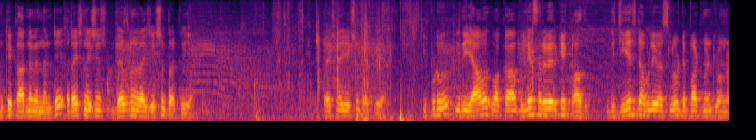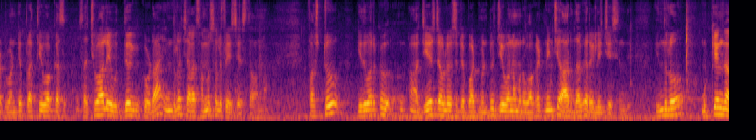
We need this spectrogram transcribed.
ముఖ్య కారణం ఏంటంటే రేషనలైజేషన్ రేషనలైజేషన్ ప్రక్రియ. రేషనలైజేషన్ ప్రక్రియ. ఇప్పుడు ఇది యావ ఒక విలేజ్ సర్వేర్కే కాదు. ఇది జిఎస్డబ్ల్యూఎస్లో డిపార్ట్మెంట్లో ఉన్నటువంటి ప్రతి ఒక్క సచివాలయ ఉద్యోగి కూడా ఇందులో చాలా సమస్యలు ఫేస్ చేస్తూ ఉన్నాం. ఫస్ట్ ఇదివరకు జిఎస్డబ్ల్యూఎస్ డిపార్ట్మెంట్ జీవో నెంబర్ ఒకటి నుంచి ఆరు దాకా రిలీజ్ చేసింది. ఇందులో ముఖ్యంగా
